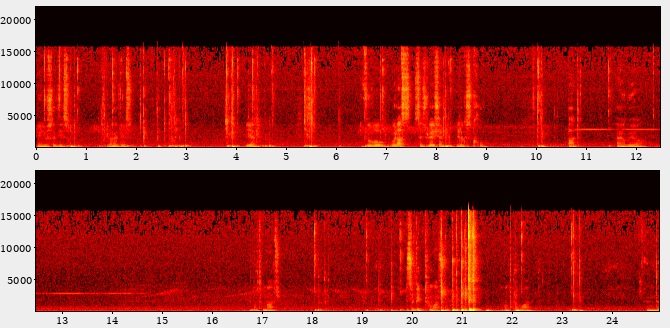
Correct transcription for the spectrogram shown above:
You use this like this. Yeah. If you without saturation, it looks cool. But I will not too much. It's a bit too much. 1.1. And uh,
